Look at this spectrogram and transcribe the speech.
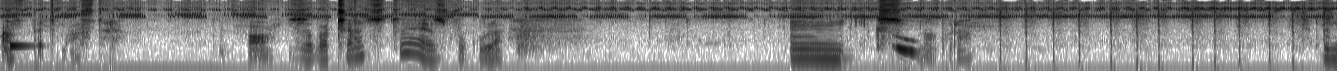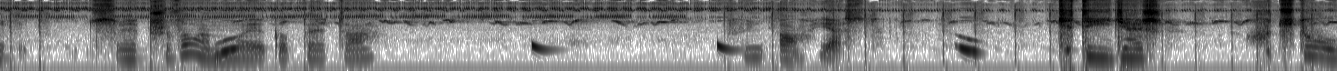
A w Petmaster. O, zobaczymy co to jest w ogóle. Mm, X, dobra. Ben, sobie przywołam mojego peta. O, jest. Gdzie ty idziesz? Chodź tu.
